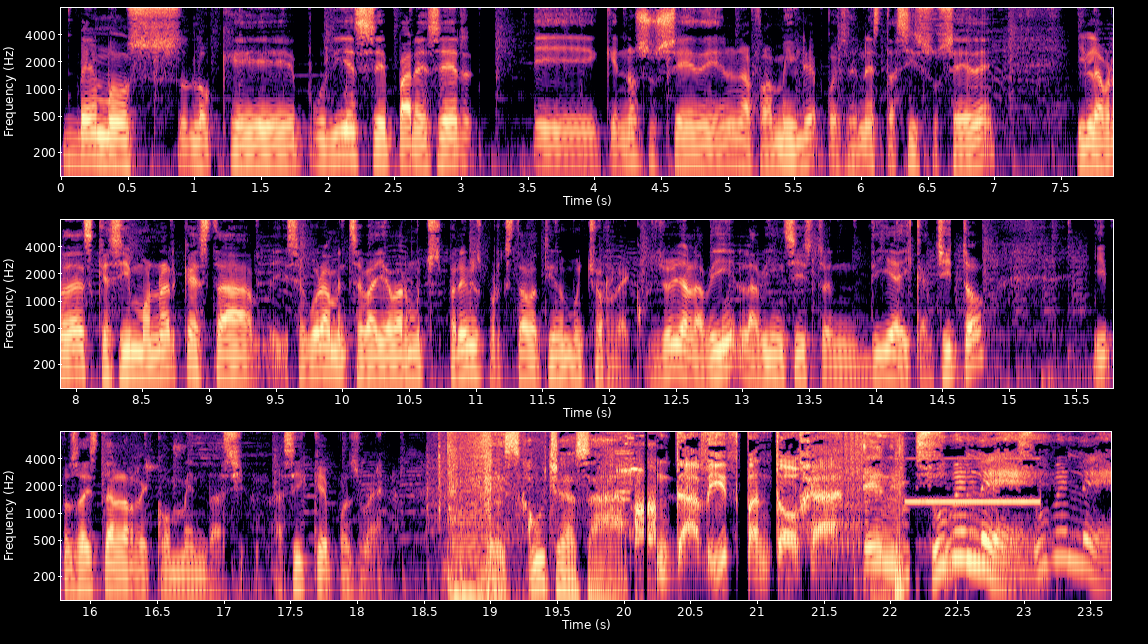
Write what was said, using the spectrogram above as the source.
vemos lo que pudiese parecer eh, que no sucede en una familia, pues en esta sí sucede. Y la verdad es que sí, Monarca está, y seguramente se va a llevar muchos premios porque está batiendo muchos récords. Yo ya la vi, la vi, insisto, en día y canchito. Y pues ahí está la recomendación. Así que pues bueno. Escuchas a David Pantoja en Súbele, súbele.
